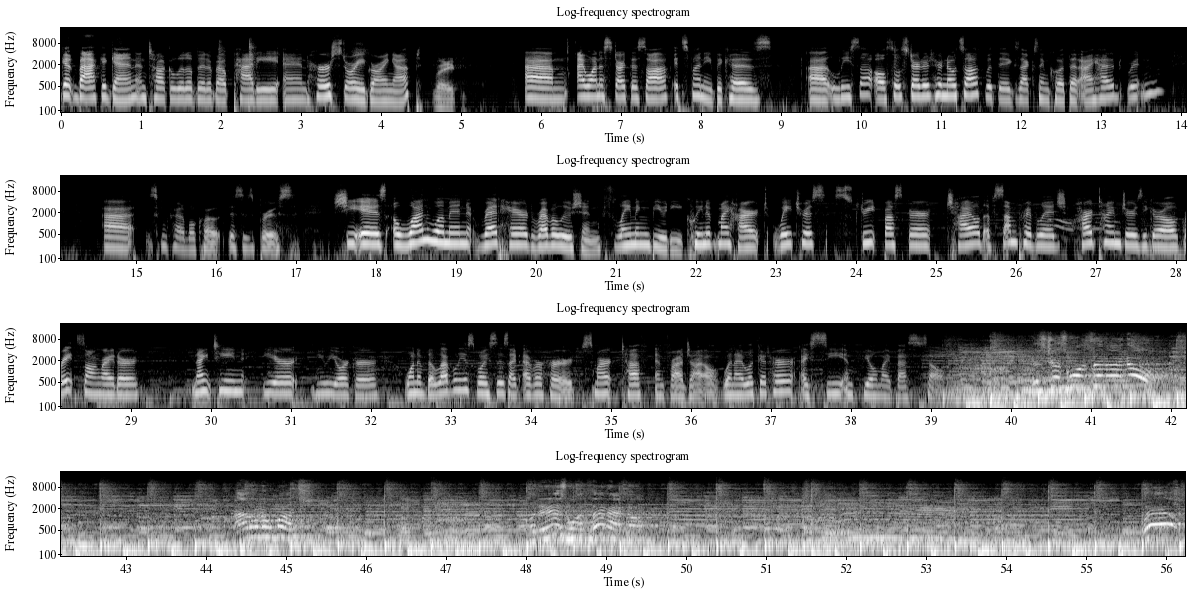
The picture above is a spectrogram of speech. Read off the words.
take it back again and talk a little bit about Patty and her story growing up. Right. Um, I want to start this off. It's funny because uh, Lisa also started her notes off with the exact same quote that I had written. Uh, it's an incredible quote. This is Bruce. She is a one woman, red haired revolution, flaming beauty, queen of my heart, waitress, street busker, child of some privilege, hard time Jersey girl, great songwriter, 19 year New Yorker, one of the loveliest voices I'd ever heard, smart, tough, and fragile. When I look at her, I see and feel my best self. There's just one thing I know. I don't know much. But there is one thing I know. Well,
